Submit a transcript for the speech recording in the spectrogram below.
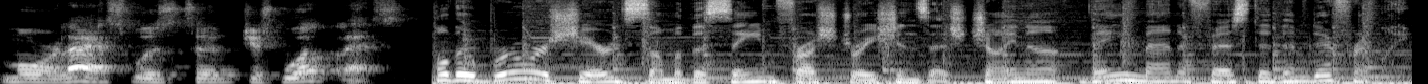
more or less, was to just work less. Although Brewer shared some of the same frustrations as China, they manifested them differently.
